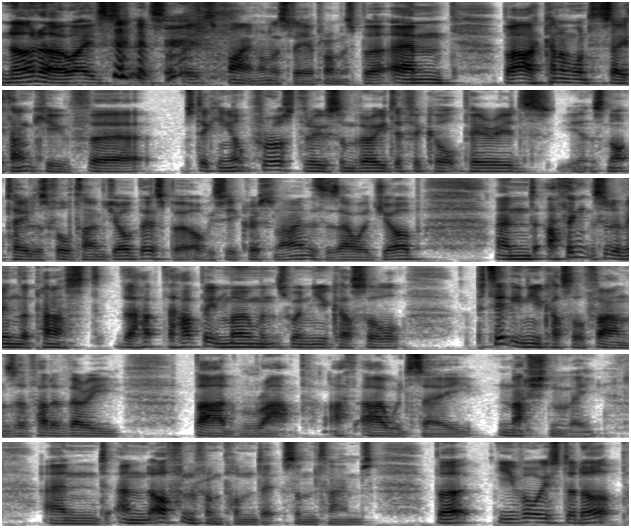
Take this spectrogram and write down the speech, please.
No, no, it's it's it's fine. Honestly, I promise. But um, but I kind of want to say thank you for sticking up for us through some very difficult periods. You know, it's not Taylor's full time job, this, but obviously Chris and I, this is our job. And I think sort of in the past there ha- there have been moments when Newcastle, particularly Newcastle fans, have had a very bad rap. I, I would say nationally. And and often from pundits sometimes, but you've always stood up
